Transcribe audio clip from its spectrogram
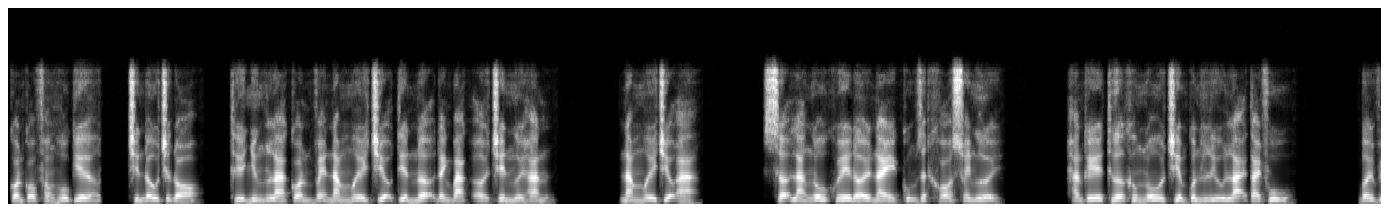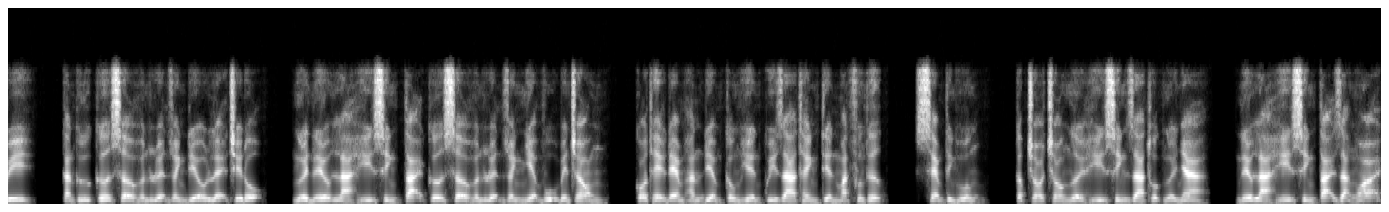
Còn có phong hổ kia, chiến đấu trước đó, thế nhưng là còn vẽ 50 triệu tiền nợ đánh bạc ở trên người hắn. 50 triệu A. Sợ là ngô khuê đời này cũng rất khó xoay người. Hắn kế thừa không nô chiêm quân lưu lại tài phú. Bởi vì, căn cứ cơ sở huấn luyện doanh điều lệ chế độ, người nếu là hy sinh tại cơ sở huấn luyện doanh nhiệm vụ bên trong, có thể đem hắn điểm cống hiến quy ra thành tiền mặt phương thức, xem tình huống, cấp cho cho người hy sinh ra thuộc người nhà, nếu là hy sinh tại giã ngoại,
